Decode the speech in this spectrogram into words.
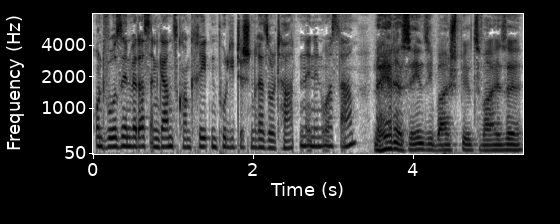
Und wo sehen wir das in ganz konkreten politischen Resultaten in den USA? Naja, das sehen Sie beispielsweise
